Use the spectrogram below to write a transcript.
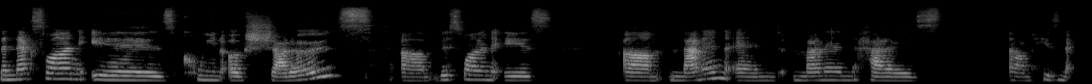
The next one is Queen of Shadows. Um, this one is um, Manon, and Manon has um, his name,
